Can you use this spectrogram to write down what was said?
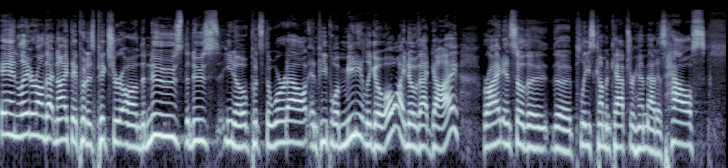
And later on that night, they put his picture on the news. The news, you know, puts the word out, and people immediately go, "Oh, I know that guy," right? And so the the police come and capture him at his house,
